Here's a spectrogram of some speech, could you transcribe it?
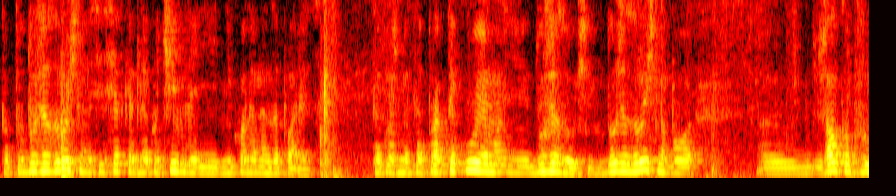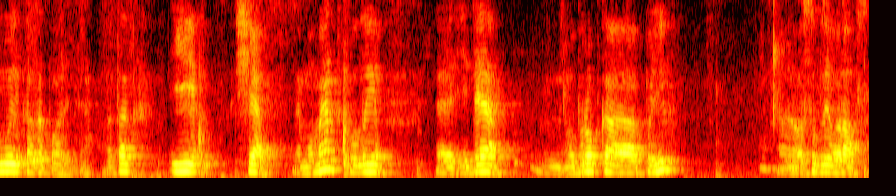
Тобто дуже зручно, ці сітки для кочівлі і ніколи не запарюються. Також ми це практикуємо і дуже зручно. Дуже зручно, бо е, жалко бджолу, яка запариться. А так, і ще момент, коли е, йде обробка полів, е, особливо рапсу.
